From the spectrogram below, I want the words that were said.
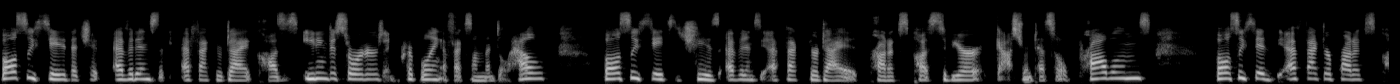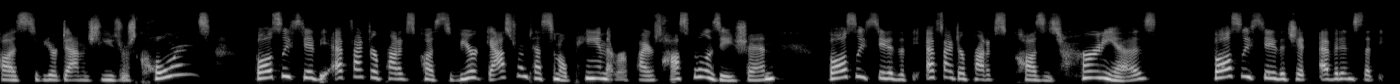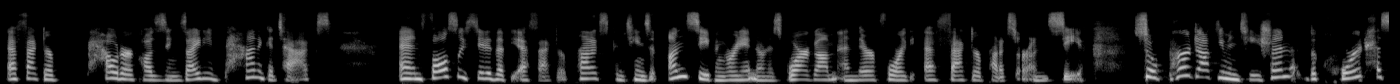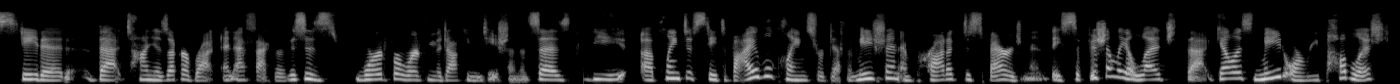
falsely stated that she had evidence that the F factor diet causes eating disorders and crippling effects on mental health, falsely states that she has evidence the F factor diet products cause severe gastrointestinal problems, falsely stated the F factor products cause severe damage to users' colons, falsely stated the F factor products cause severe gastrointestinal pain that requires hospitalization, falsely stated that the F factor products causes hernias, falsely stated that she had evidence that the F factor powder causes anxiety and panic attacks, and falsely stated that the F Factor products contains an unsafe ingredient known as guar gum, and therefore the F Factor products are unsafe. So, per documentation, the court has stated that Tanya Zuckerbrot an F Factor, this is word for word from the documentation that says the uh, plaintiff states viable claims for defamation and product disparagement. They sufficiently allege that Gellis made or republished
